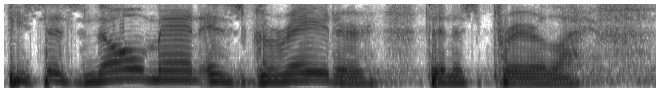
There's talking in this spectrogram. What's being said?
he says, No man is greater than his prayer life.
